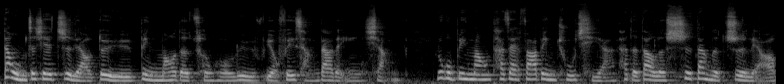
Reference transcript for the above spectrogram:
但我们这些治疗对于病猫的存活率有非常大的影响。如果病猫它在发病初期啊，它得到了适当的治疗，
